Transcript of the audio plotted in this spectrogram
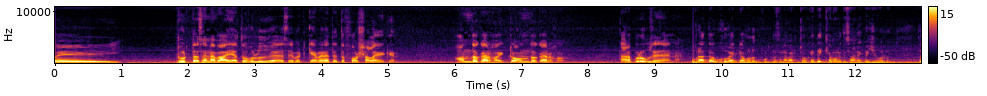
ওই! ধরতেছে না ভাই এত হলুদ হয়ে আছে বাট ক্যামেরাতে তো ফর্সা লাগে কেন? অন্ধকার হয় একটু অন্ধকার হয় তারপরেও বোঝা যায় না। তোমরা তো খুব একটা হলুদ পড়তেছে না বাট চোখে দেখে মনে হচ্ছে অনেক বেশি হলুদ। তো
